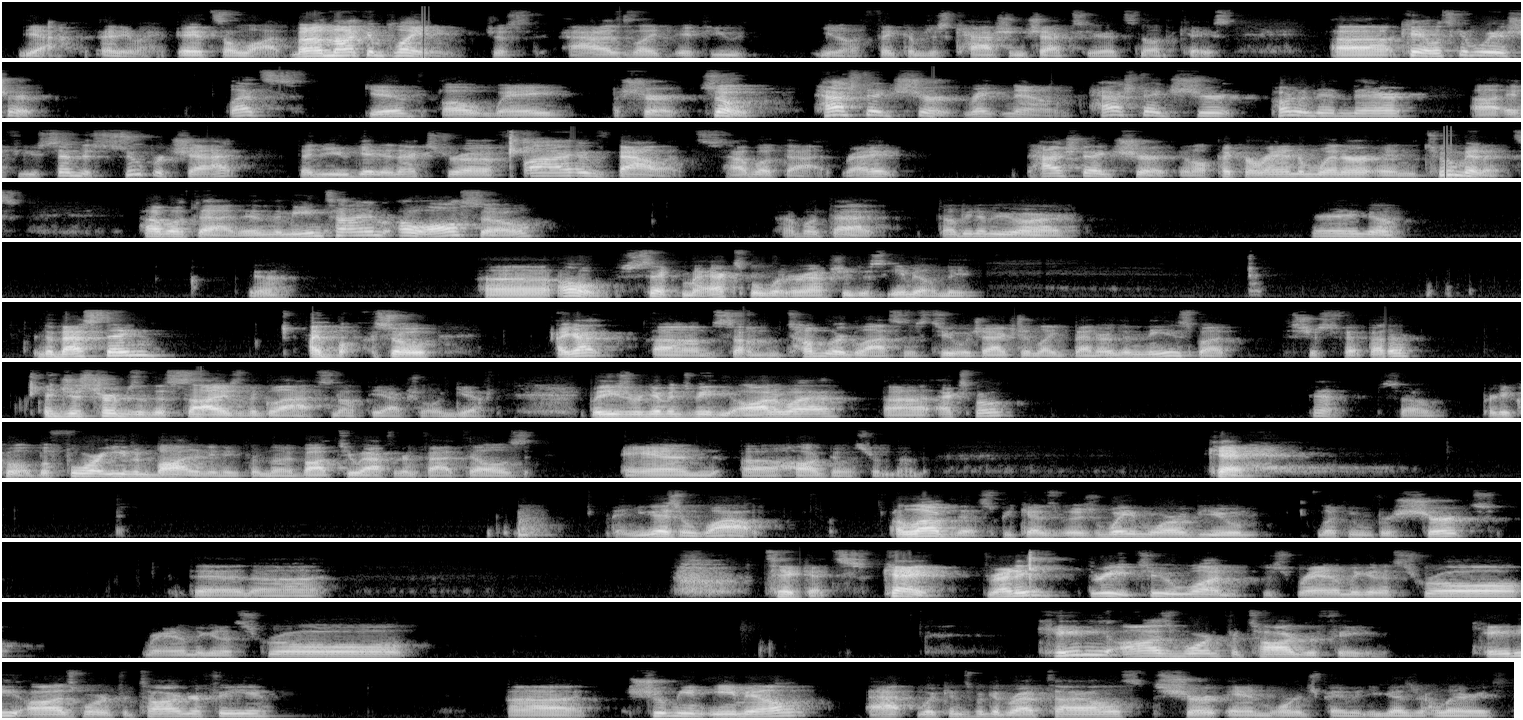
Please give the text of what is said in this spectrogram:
yeah. Anyway, it's a lot, but I'm not complaining. Just as like if you you know think I'm just cashing checks here, it's not the case. Uh, okay, let's give away a shirt. Let's give away a shirt. So hashtag shirt right now. Hashtag shirt. Put it in there. Uh, if you send a super chat, then you get an extra five ballots. How about that? Right? Hashtag shirt, and I'll pick a random winner in two minutes. How about that? In the meantime, oh, also, how about that? WWR. There you go. Yeah. Uh, oh, sick. My Expo winner actually just emailed me. The best thing, I so I got um, some tumbler glasses too, which I actually like better than these, but it's just fit better. In just terms of the size of the glass, not the actual gift. But these were given to me at the Ottawa uh, Expo. So pretty cool. Before I even bought anything from them, I bought two African fat tails and uh, hog nose from them. Okay. Man, you guys are wild. I love this because there's way more of you looking for shirts than uh, tickets. Okay, ready? Three, two, one. Just randomly gonna scroll. Randomly gonna scroll. Katie Osborne Photography. Katie Osborne Photography. Uh, shoot me an email at Wickens Wicked Reptiles, shirt and mortgage payment. You guys are hilarious.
